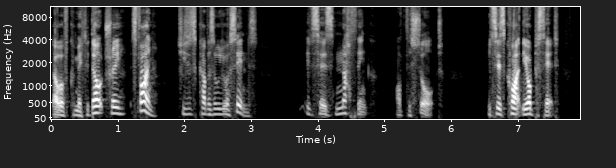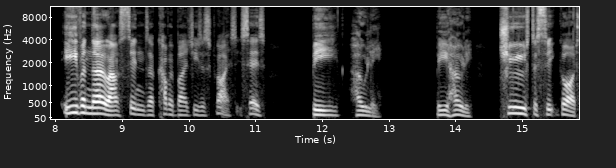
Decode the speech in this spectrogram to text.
go off commit adultery, it's fine. Jesus covers all your sins. It says nothing of the sort. It says quite the opposite. Even though our sins are covered by Jesus Christ, it says, be holy. Be holy. Choose to seek God.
